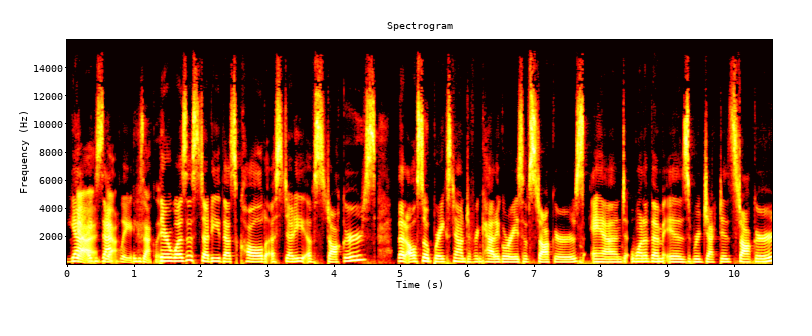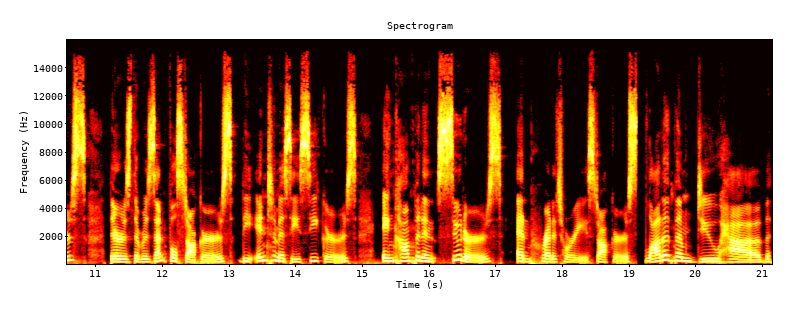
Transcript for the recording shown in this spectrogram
Yeah, Yeah, yeah, exactly. exactly. There was a study that's called a study of stalkers that also breaks down different categories of stalkers, and one of them is rejected stalkers. There's the resentful stalkers, the intimacy seekers, incompetent suitors, and predatory stalkers. A lot of them do have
